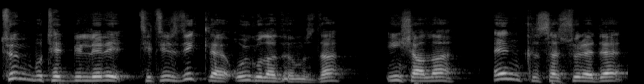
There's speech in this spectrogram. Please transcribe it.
Tüm bu tedbirleri titizlikle uyguladığımızda inşallah en kısa sürede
